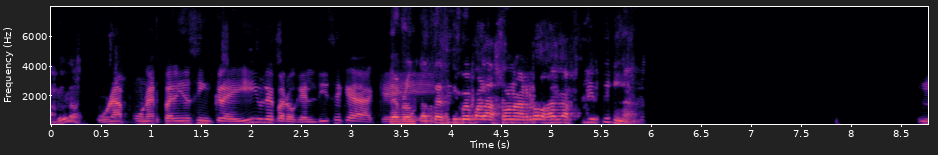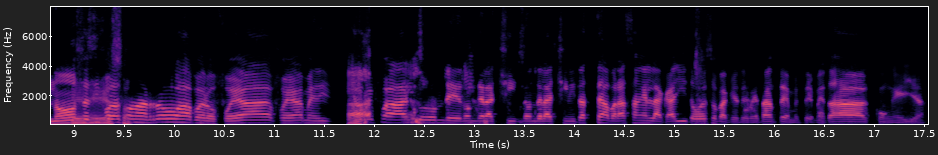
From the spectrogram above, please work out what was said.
habla. una, una experiencia increíble, pero que él dice que, que Le preguntaste si fue para la zona roja en las Filipinas. no ¿Qué sé es si fue a la eso? zona roja, pero fue a, fue a, me dijo Ah. que fue a algo donde, donde, las chi- donde las chinitas te abrazan en la calle y todo eso para que te metas, te, te metas con ella.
